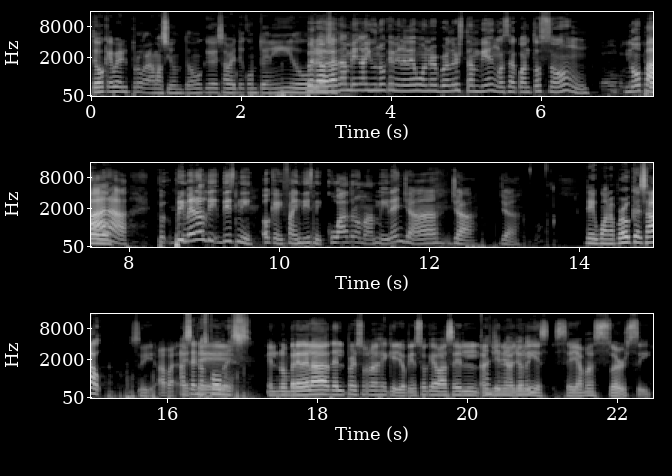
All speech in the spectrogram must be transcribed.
Tengo que ver programación, tengo que saber de contenido. Pero ahora eso. también hay uno que viene de Warner Brothers también. O sea, ¿cuántos son? No para. Primero Di- Disney. Ok, fine, Disney. Cuatro más. Miren ya, ya, ya. They wanna broke us out. Sí, Hacernos este, pobres. El nombre de la, del personaje que yo pienso que va a ser Angelina, Angelina Jolie, Jolie. es- se llama Cersei.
